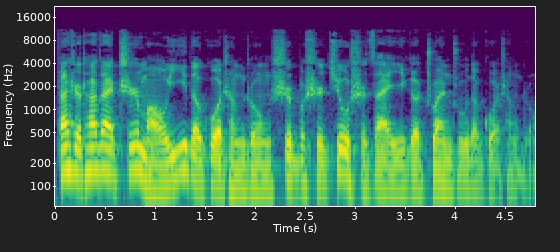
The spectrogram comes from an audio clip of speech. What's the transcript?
但是他在织毛衣的过程中，是不是就是在一个专注的过程中？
